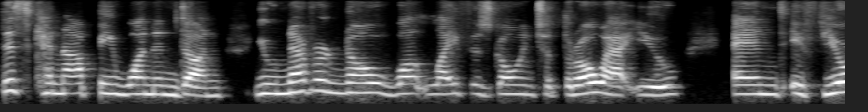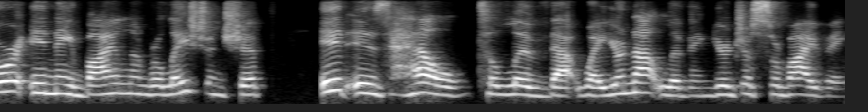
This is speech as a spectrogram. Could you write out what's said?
This cannot be one and done. You never know what life is going to throw at you. And if you're in a violent relationship, it is hell to live that way. You're not living, you're just surviving.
